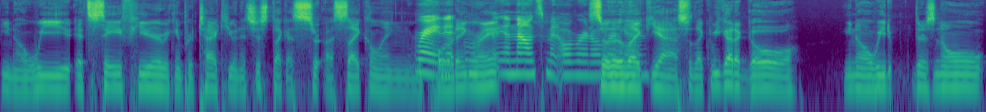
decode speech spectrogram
you know we it's safe here we can protect you and it's just like a, a cycling Right. it- recording right Announcement over and so over so they're again. like yeah so like we got to go you know we there's no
